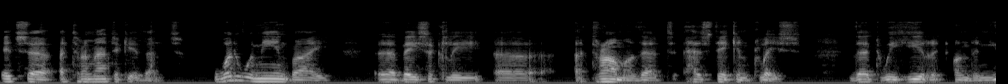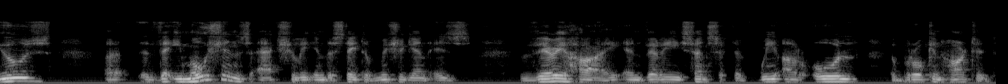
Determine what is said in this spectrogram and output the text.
it's a, a traumatic event. What do we mean by uh, basically uh, a trauma that has taken place? That we hear it on the news. Uh, the emotions actually in the state of Michigan is very high and very sensitive. We are all brokenhearted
